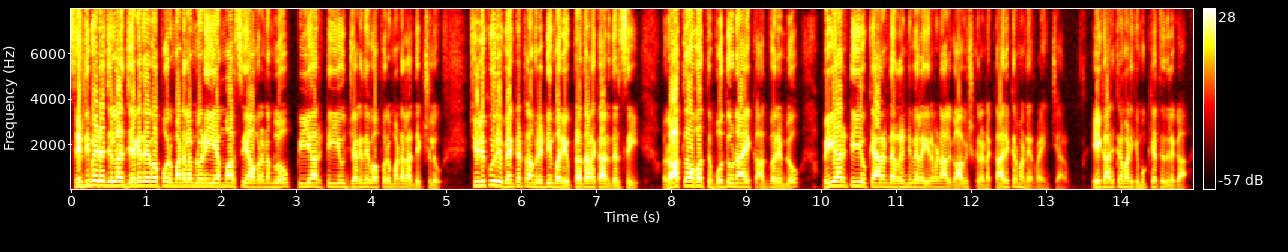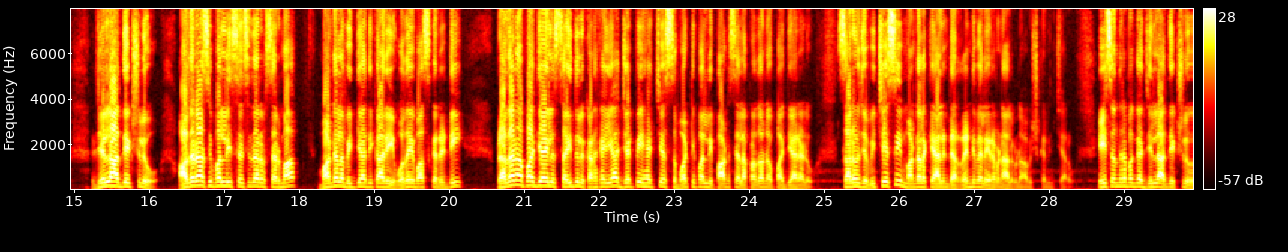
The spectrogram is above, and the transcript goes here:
సిద్దిపేట జిల్లా జగదేవపూర్ మండలంలోని ఎంఆర్సీ ఆవరణంలో పీఆర్టీయు జగదేవపూర్ మండల అధ్యక్షులు చిలుకూరి వెంకట్రామరెడ్డి మరియు ప్రధాన కార్యదర్శి రాత్లావత్ బొద్దు నాయక్ ఆధ్వర్యంలో పీఆర్టీయు క్యాలెండర్ రెండు వేల ఇరవై నాలుగు ఆవిష్కరణ కార్యక్రమం నిర్వహించారు. ఈ కార్యక్రమానికి ముఖ్య అతిథులుగా జిల్లా అధ్యక్షులు అదరాసిపల్లి శశిధర్ శర్మ మండల విద్యాధికారి ఉదయ భాస్కర్ రెడ్డి ప్రధానోపాధ్యాయులు సైదులు కనకయ్య జడ్పీహెచ్ఎస్ వట్టిపల్లి పాఠశాల ప్రధానోపాధ్యాయులు సరోజ విచ్చేసి మండల క్యాలెండర్ రెండు వేల ఇరవై నాలుగును ఆవిష్కరించారు. ఈ సందర్భంగా జిల్లా అధ్యక్షులు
